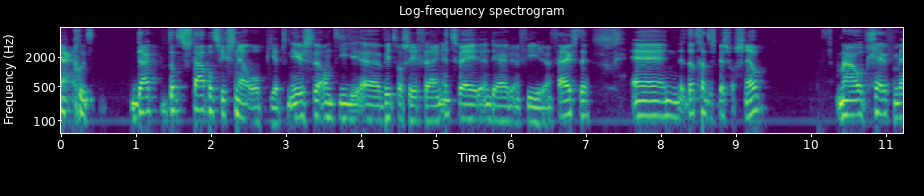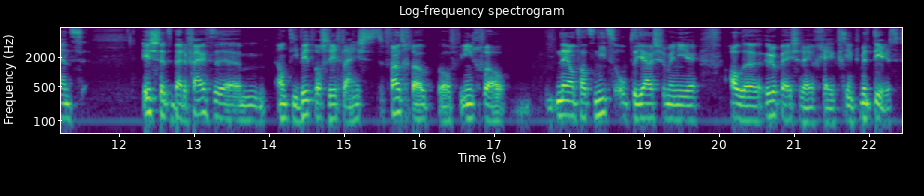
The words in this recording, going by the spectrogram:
Nou ja, goed. Dat stapelt zich snel op. Je hebt een eerste anti-witwasrichtlijn, een tweede, een derde, een vierde, een vijfde. En dat gaat dus best wel snel. Maar op een gegeven moment is het bij de vijfde um, anti-witwasrichtlijn is het fout gelopen. Of in ieder geval Nederland had niet op de juiste manier alle Europese regelgeving geïmplementeerd.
